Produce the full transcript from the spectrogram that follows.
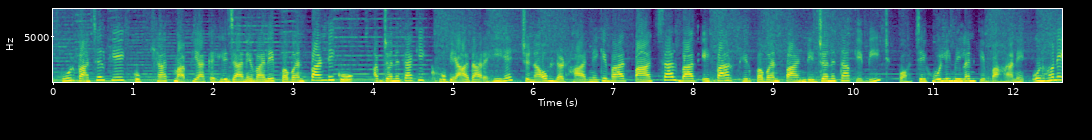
पूर्वांचल के कुख्यात माफिया कहे जाने वाले पवन पांडे को अब जनता की खूब याद आ रही है चुनाव लड़हारने के बाद पाँच साल बाद एक बार फिर पवन पांडे जनता के बीच पहुँचे होली मिलन के बहाने। उन्होंने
